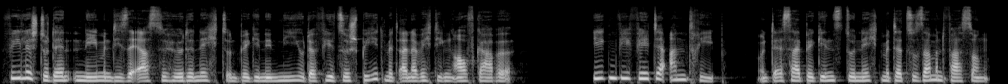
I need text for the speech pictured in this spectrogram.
Viele Studenten nehmen diese erste Hürde nicht und beginnen nie oder viel zu spät mit einer wichtigen Aufgabe. Irgendwie fehlt der Antrieb und deshalb beginnst du nicht mit der Zusammenfassung,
